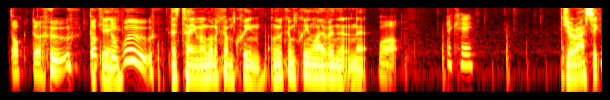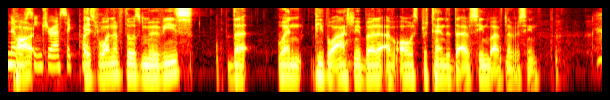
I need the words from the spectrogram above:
Doctor Who. Doctor Okay. Woo. It's time. I'm gonna come clean. I'm gonna come clean live on the internet. What? Okay. Jurassic Never Park seen Jurassic Park. is one of those movies that when people ask me about it, I've always pretended that I've seen, but I've never seen.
